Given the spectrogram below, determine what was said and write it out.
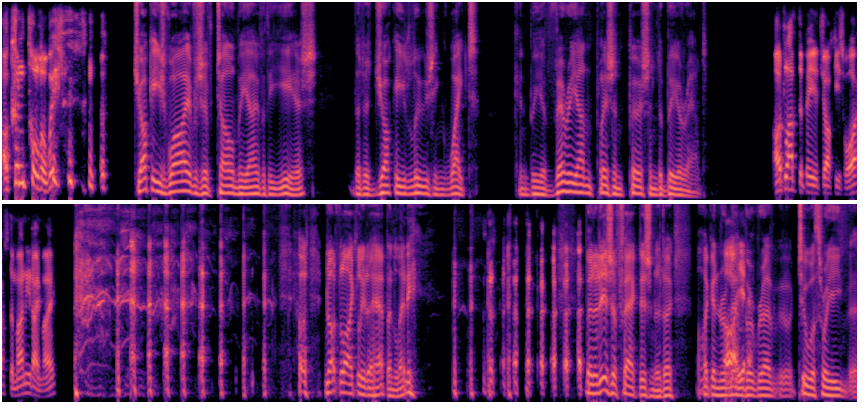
I couldn't pull the whip. Jockeys' wives have told me over the years that a jockey losing weight can be a very unpleasant person to be around. I'd love to be a jockey's wife. The money they make. Not likely to happen, Lenny. but it is a fact, isn't it? I, I can Oh, yeah. remember uh, two or three uh,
